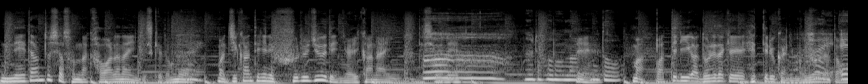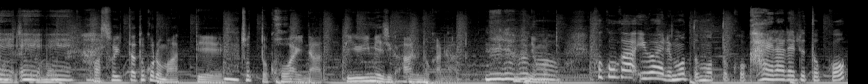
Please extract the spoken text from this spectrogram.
値段としてはそんな変わらないんですけども、はい、まあ、時間的にフル充電にはいかないんですよね。なるほどなるほど、えー、まあ、バッテリーがどれだけ減ってるかにもよると思うんですけども、まあ、そういったところもあって、ちょっと怖いなっていうイメージがあるのかなというふうに思ってここがいわゆるもっともっとこう変えられるとこ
